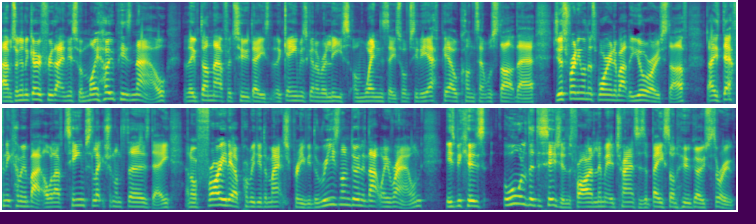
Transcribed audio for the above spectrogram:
Um, so I'm going to go through that in this one. My hope is now that they've done that for 2 days, that the game is going to release on Wednesday. So obviously the FPL content will start there. Just for anyone that's worrying about the Euro stuff, that is definitely coming back. I will have team selection on Thursday, and on Friday I'll probably do the match preview. The reason I'm doing it that way round is because all of the decisions for our unlimited transfers are based on who goes through,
